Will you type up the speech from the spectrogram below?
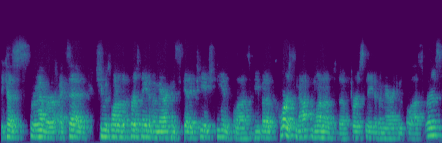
Because remember, I said she was one of the first Native Americans to get a PhD in philosophy, but of course not one of the first Native American philosophers.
